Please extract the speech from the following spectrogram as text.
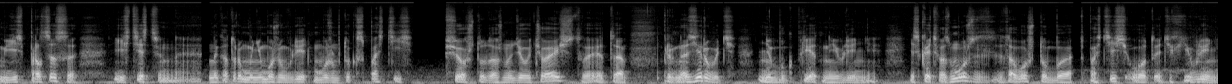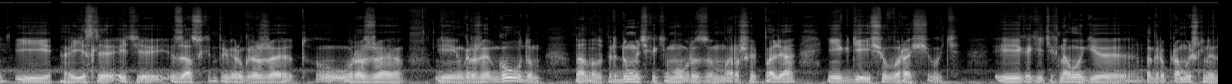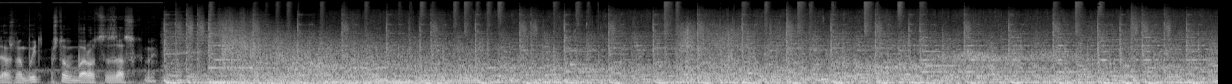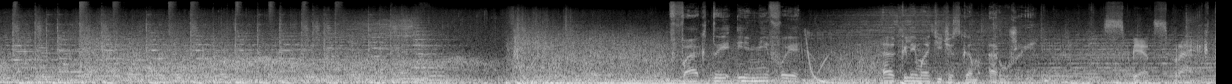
есть процессы естественные, на которые мы не можем влиять, мы можем только спастись. Все, что должно делать человечество, это прогнозировать неблагоприятные явления, искать возможность для того, чтобы спастись от этих явлений. И если эти засухи, например, угрожают урожаю и угрожают голодом, да, надо придумать, каким образом орошать поля и где еще выращивать и какие технологии агропромышленные должны быть, чтобы бороться с засухами. Факты и мифы о климатическом оружии. Спецпроект.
